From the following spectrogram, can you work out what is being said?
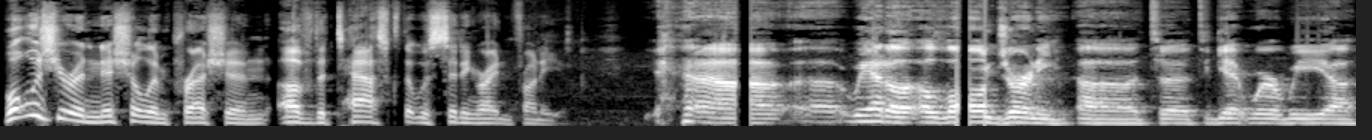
what was your initial impression of the task that was sitting right in front of you? Uh, uh, we had a, a long journey uh, to to get where we uh,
